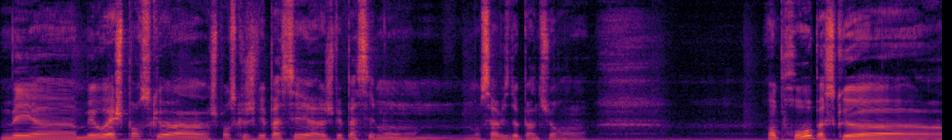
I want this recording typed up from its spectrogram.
Mais, euh, mais ouais, je pense que, je, pense que je vais passer, je vais passer mon, mon service de peinture en pro parce que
